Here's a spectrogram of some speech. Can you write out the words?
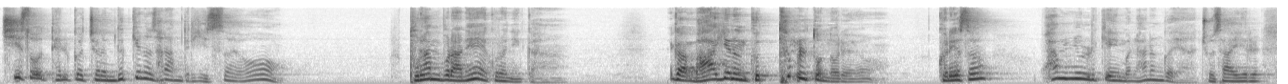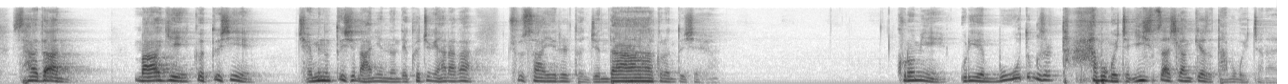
취소될 것처럼 느끼는 사람들이 있어요. 불안불안해 그러니까. 그러니까 마귀는 그 틈을 또 노려요. 그래서 확률 게임을 하는 거야. 주사위를 사단 마귀 그 뜻이 재밌는 뜻이 많이 있는데 그 중에 하나가 주사위를 던진다 그런 뜻이에요 그놈이 우리의 모든 것을 다 보고 있잖아요 24시간 깨서 다 보고 있잖아요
